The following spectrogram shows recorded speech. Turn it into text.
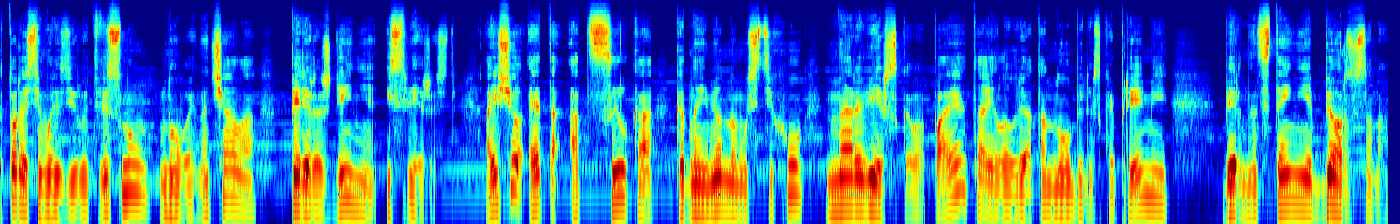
которое символизирует весну, новое начало, перерождение и свежесть. А еще это отсылка к одноименному стиху норвежского поэта и лауреата Нобелевской премии Бернстейния Бёрсона.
